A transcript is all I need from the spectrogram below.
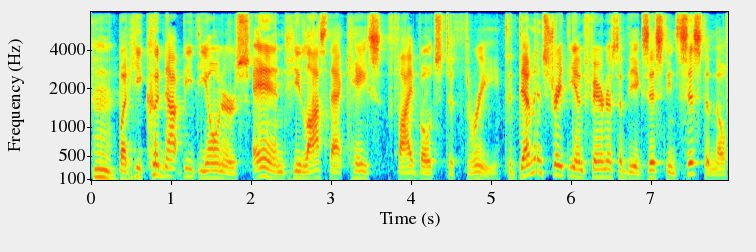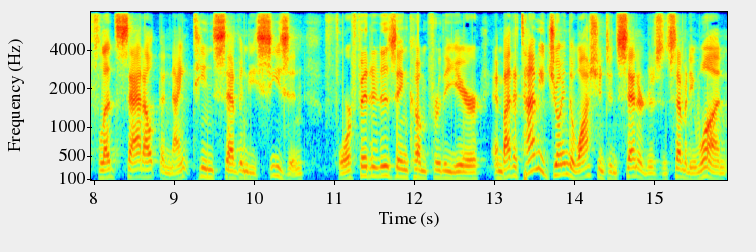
mm. but he could not beat the owners and he lost that case five votes to three. To demonstrate the unfairness of the existing system, though, Flood sat out the 1970 season forfeited his income for the year. And by the time he joined the Washington Senators in 71,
